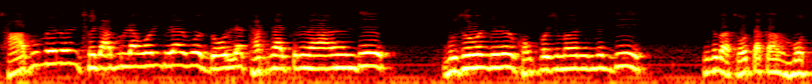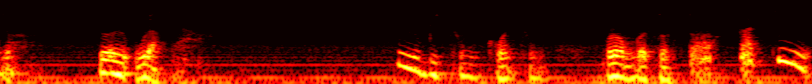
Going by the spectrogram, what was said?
잡으면은 저 잡으려고 온 줄 알고 놀래 달아날 줄은 아는데 무서운 줄은 공포심만 있는데 이놈아 도 닦아면 못 들어. 그걸 우락해야. 그 미충, 곤충, 그런 것도 똑같지.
